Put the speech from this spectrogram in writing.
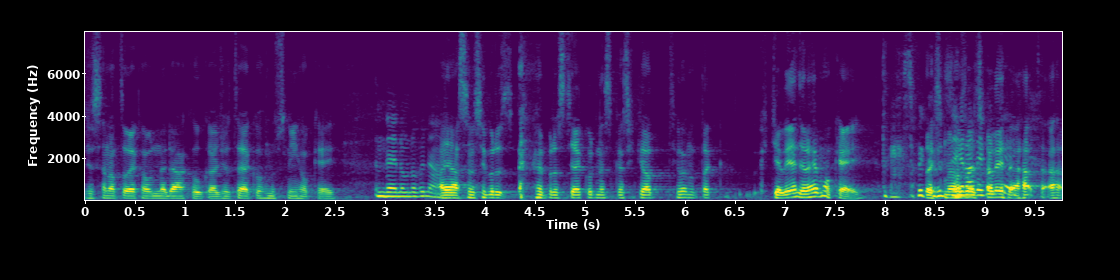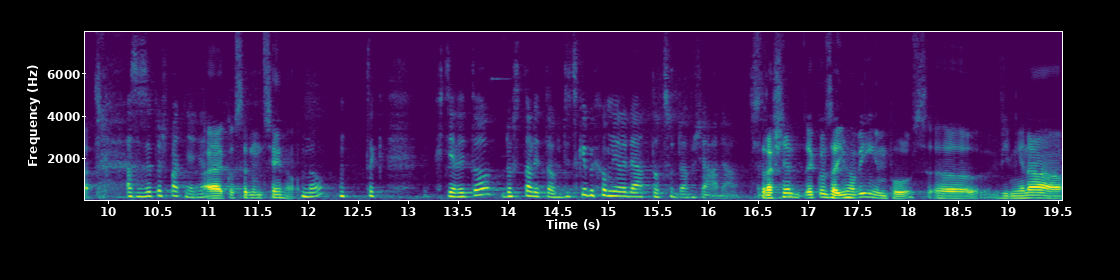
že se na to jako nedá koukat, že to je jako hnusný hokej. Nejenom novinář. A já jsem si prostě, prostě jako dneska říkal, tyhle, no tak chtěli, ať hrajeme hokej, tak jsme, tak jsme ho začali hokej. hrát a, A zase je to špatně, že? a jako 7-3, no. No, tak chtěli to, dostali to. Vždycky bychom měli dát to, co Dav žádá. Strašně jako zajímavý impuls, uh, výměna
